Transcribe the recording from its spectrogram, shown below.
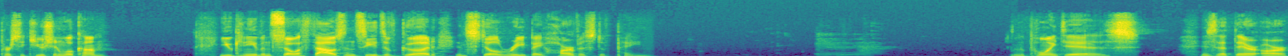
Persecution will come. You can even sow a thousand seeds of good and still reap a harvest of pain. And the point is, is that there are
